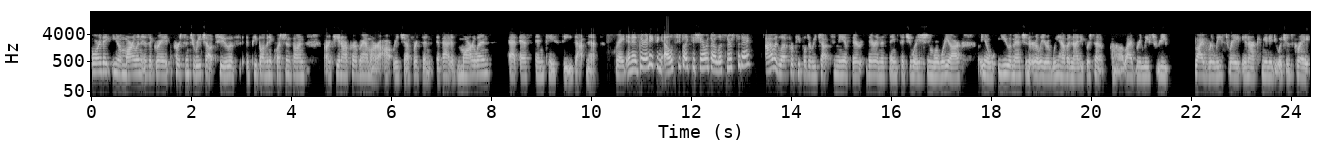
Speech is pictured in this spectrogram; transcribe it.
or they, you know, Marlon is a great person to reach out to if, if people have any questions on our TNR program or our outreach efforts. And that is Marlon at snkc.net. Great. And is there anything else you'd like to share with our listeners today? I would love for people to reach out to me if they're they're in the same situation where we are. You know, you mentioned earlier we have a 90% uh, live release re- live release rate in our community, which is great.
